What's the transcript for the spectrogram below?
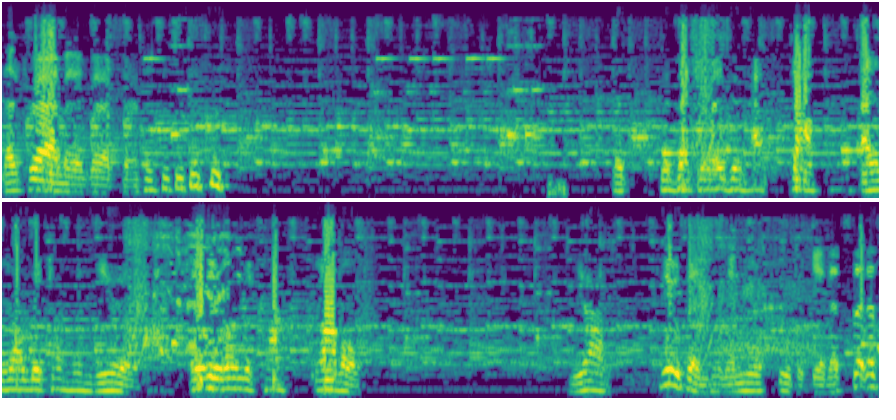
that crab man, that. But the decorations have stopped. I love becoming you. Everyone becomes trouble. You are stupid when you're stupid. Yeah, that's that's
